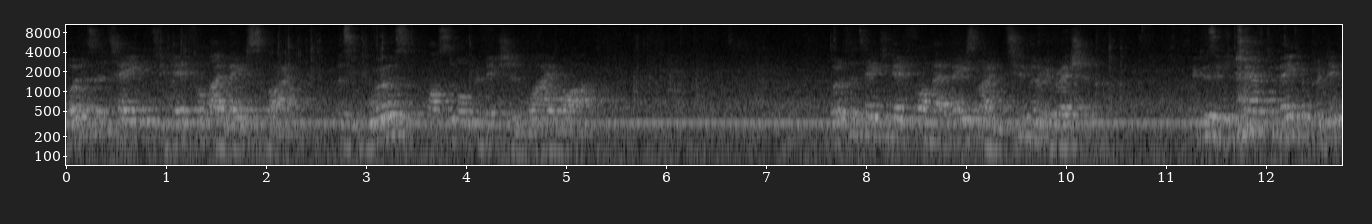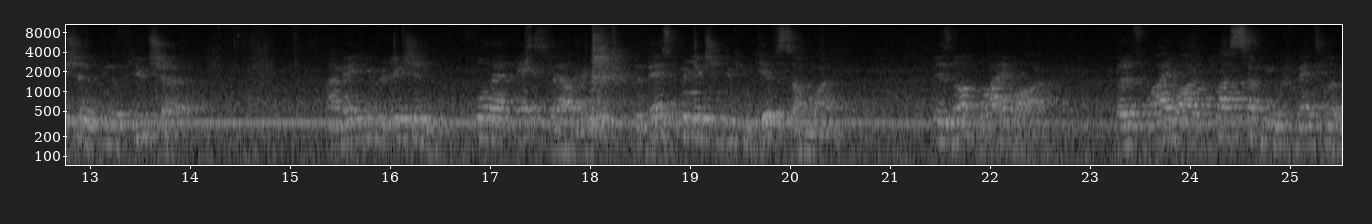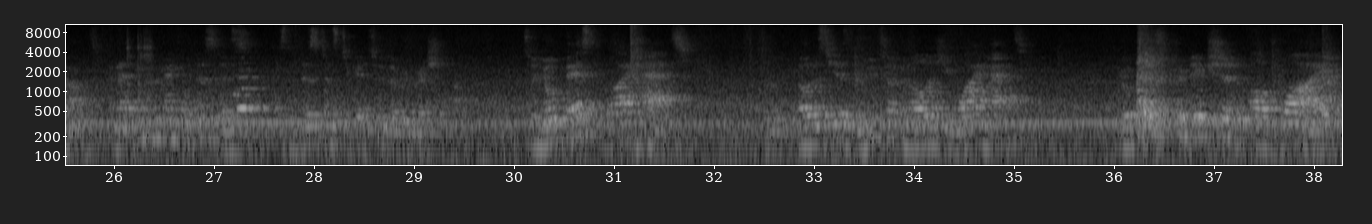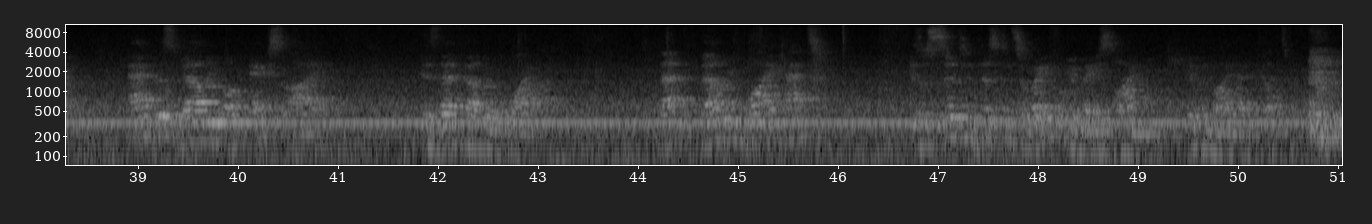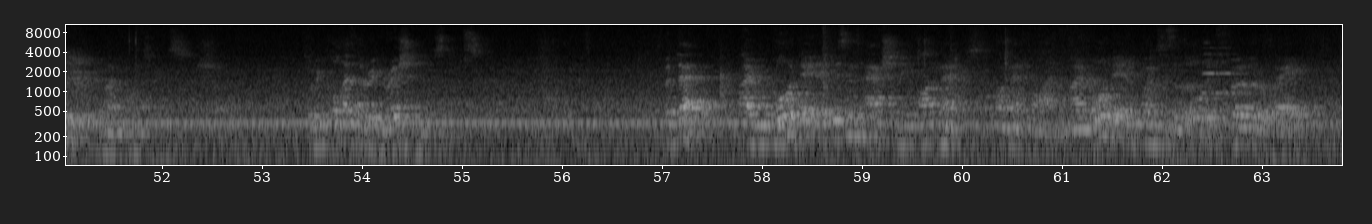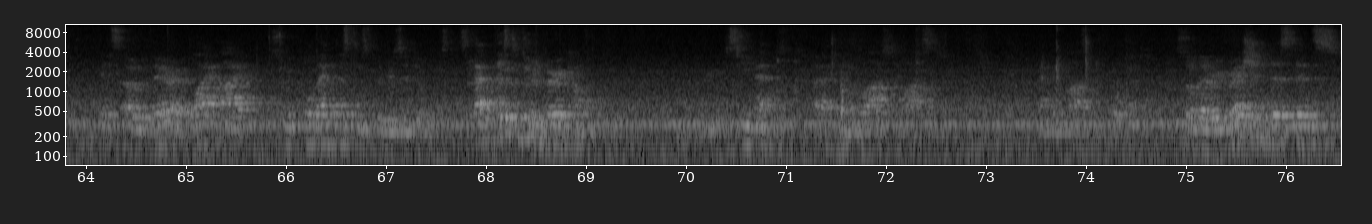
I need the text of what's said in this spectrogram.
what does it take to get from my baseline this worst possible prediction, y bar? What does it take to get from that baseline to the regression? Because if you have to make a prediction in the future, I'm making a prediction for that x value, the best prediction you can give someone is not y bar, but it's y bar plus some incremental amount. And that incremental distance is the distance to get to the regression line. So your best y hat, notice here's the new terminology, y hat, your best prediction of y at this value of xi is that value of yi. That value y hat is a certain distance away from your baseline given by that delta, my pointer is shown. So we call that the regression distance. But that, my raw data isn't actually on that, on that line. My raw data point is a little bit further away. It's over there at yi, so we call that distance the residual distance. That distance is very comfortable. We've seen that in the last class and the class before that. So the regression distance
